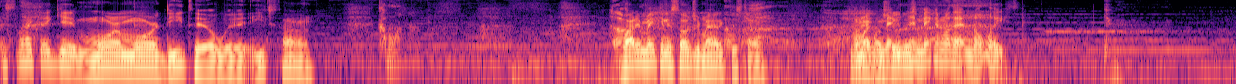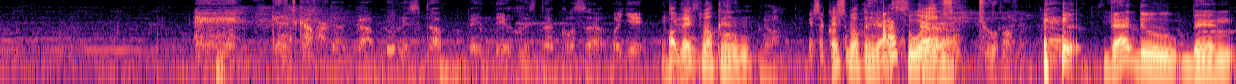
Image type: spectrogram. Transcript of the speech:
It's like they get more and more detailed with it each time. Come on. Why are they making it so dramatic this time? Somebody gonna Ma- shoot they us? making all that noise. Get into cover. Oh, they smoking. They smoking that I swear. stuff. Two of them. that dude been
